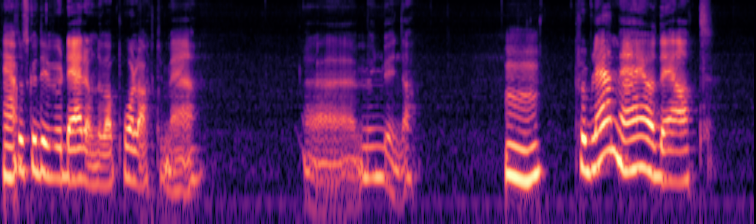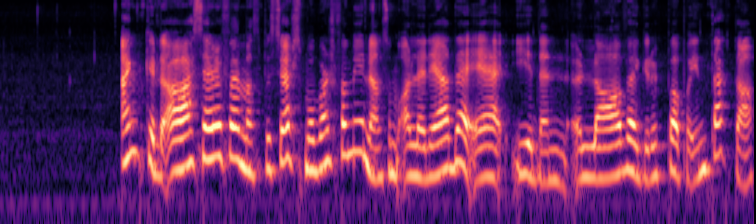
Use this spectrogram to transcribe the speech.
Ja. Så skulle de vurdere om det var pålagt med uh, munnbind. da. Mm. Problemet er jo det at enkelte, jeg ser det for meg spesielt småbarnsfamiliene som allerede er i den lave gruppa på inntekter,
